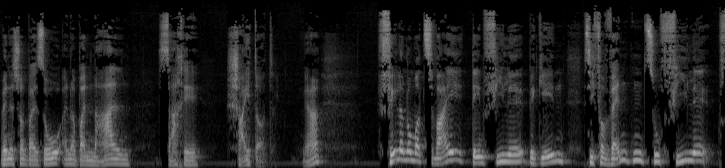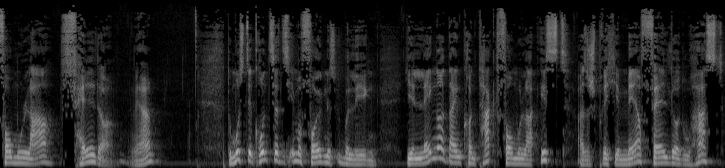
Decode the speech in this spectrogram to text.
wenn es schon bei so einer banalen Sache scheitert. Ja? Fehler Nummer zwei, den viele begehen, sie verwenden zu viele Formularfelder. Ja? Du musst dir grundsätzlich immer Folgendes überlegen. Je länger dein Kontaktformular ist, also sprich je mehr Felder du hast,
